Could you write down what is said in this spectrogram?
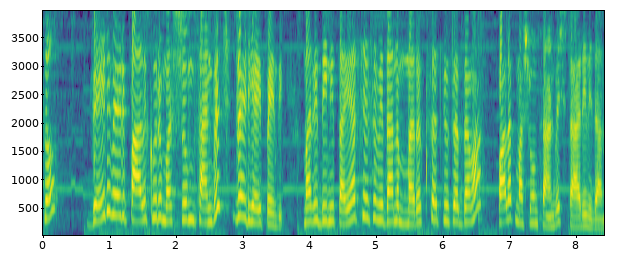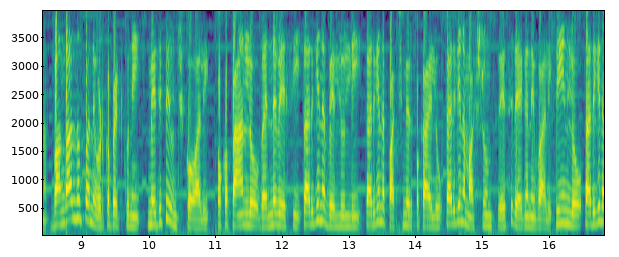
సో వేడి వేడి పాలకూర మష్రూమ్ శాండ్విచ్ రెడీ అయిపోయింది. మరి దీన్ని తయారు చేసే విధానం మరొకసారి చూసేద్దామా? పాలక్ మష్రూమ్ శాండ్విచ్ తయారీ విధానం. బంగాళదుంపని ఉడకబెట్టుకుని మెదిపి ఉంచుకోవాలి. ఒక పాన్లో వెన్న వేసి తరిగిన వెల్లుల్లి తరిగిన పచ్చిమిరపకాయలు తరిగిన మష్రూమ్స్ వేసి వేగనివ్వాలి. దీనిలో తరిగిన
